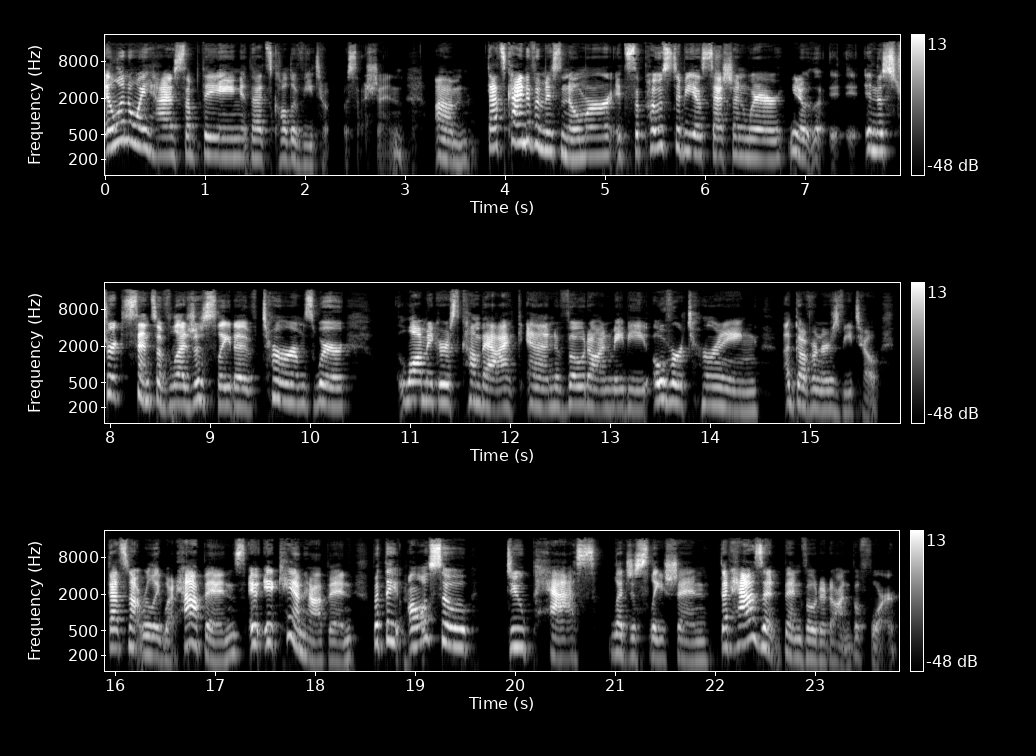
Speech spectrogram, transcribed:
Illinois has something that's called a veto session. Um, that's kind of a misnomer. It's supposed to be a session where, you know, in the strict sense of legislative terms, where lawmakers come back and vote on maybe overturning a governor's veto. That's not really what happens. It, it can happen, but they also do pass legislation that hasn't been voted on before.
